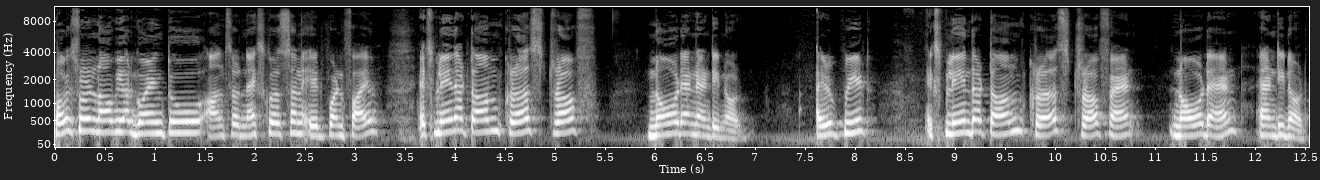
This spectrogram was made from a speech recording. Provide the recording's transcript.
Okay student, now we are going to answer next question 8.5. Explain the term crust, trough, node and antinode. I repeat, explain the term crust, trough and node and antinode.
